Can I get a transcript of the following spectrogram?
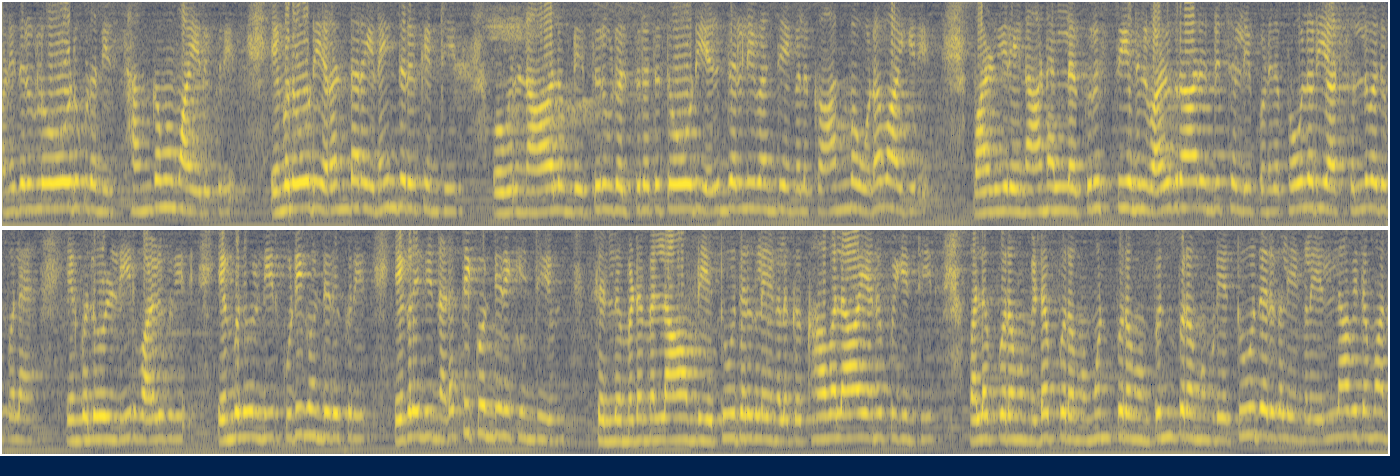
மனிதர்களோடு கூட நீர் சங்கமமாயிருக்கிறீர். எங்களோடு இரண்டரை இணைந்திருக்கின்றீர். ஒவ்வொரு நாளும் உடைய திருவுடல் துரத்தத்தோடு எழுந்தருளி வந்து எங்களுக்கு ஆன்ம உணவாகிறீர் வாழ்கிறேன் நான் அல்ல கிறிஸ்தியனில் வாழ்கிறார் என்று சொல்லி புனித பௌலரியார் சொல்லுவது போல எங்களுள் நீர் வாழ்கிறீர் எங்களுள் நீர் குடிகொண்டிருக்கிறீர் எங்களை நீர் நடத்தி கொண்டிருக்கின்றீர். செல்லும் இடமெல்லாம் உடைய தூதர்களை எங்களுக்கு காவலாய் அனுப்புகின்றீர். வலப்புறமும் இடப்புறமும் முன்புறமும் பின்புறமும் உடைய தூதர்கள் எங்களை எல்லா விதமான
